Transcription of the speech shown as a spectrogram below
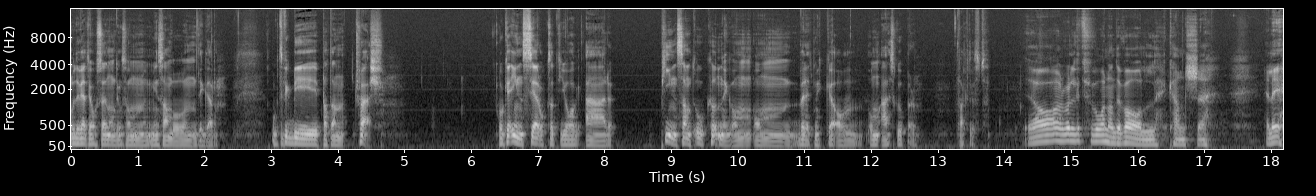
Och det vet jag också är någonting som min sambo diggar. Och det fick bli plattan Trash. Och jag inser också att jag är pinsamt okunnig om, om väldigt mycket av, om Ask Cooper. Faktiskt. Ja, det var lite förvånande val kanske Eller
